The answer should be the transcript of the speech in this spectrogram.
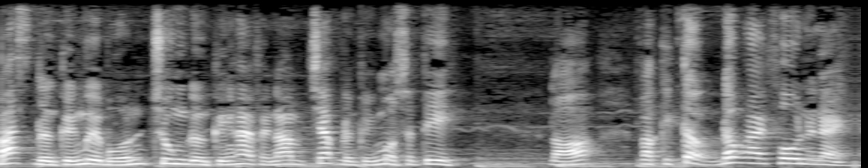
Bass đường kính 14, trung đường kính 2,5, chép đường kính 1cm. Đó, và cái cổng dock iPhone này này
